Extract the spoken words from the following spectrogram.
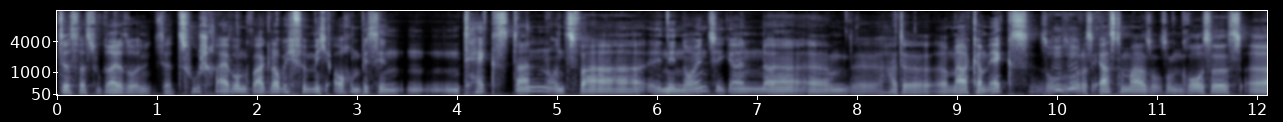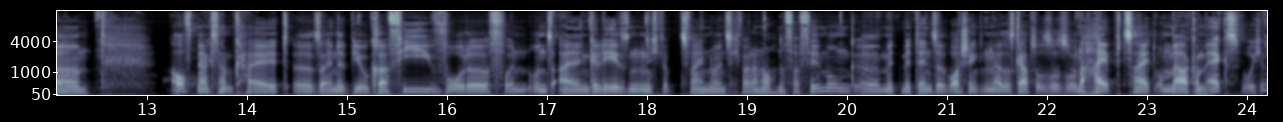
das, was du gerade so in dieser Zuschreibung war, glaube ich, für mich auch ein bisschen ein Text dann. Und zwar in den 90ern, da ähm, äh, hatte äh, Malcolm X so, Mhm. so das erste Mal so, so ein großes ähm, Aufmerksamkeit. Äh, seine Biografie wurde von uns allen gelesen. Ich glaube, 92 war dann auch eine Verfilmung äh, mit, mit Denzel Washington. Also es gab so, so, so eine Hype-Zeit um Malcolm X, wo ich Ja.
